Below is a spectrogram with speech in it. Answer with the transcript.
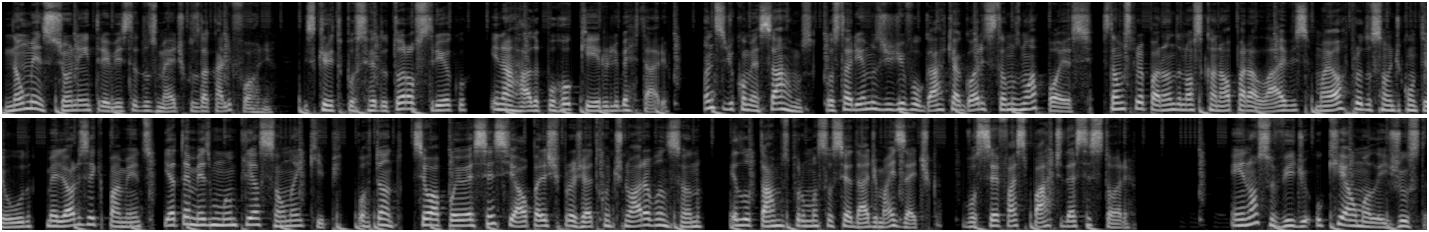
não mencione a entrevista dos médicos da Califórnia, escrito por sedutor austríaco e narrado por roqueiro libertário. Antes de começarmos, gostaríamos de divulgar que agora estamos no Apoia-se. Estamos preparando nosso canal para lives, maior produção de conteúdo, melhores equipamentos e até mesmo uma ampliação na equipe. Portanto, seu apoio é essencial para este projeto continuar avançando e lutarmos por uma sociedade mais ética. Você faz parte dessa história. Em nosso vídeo O que é uma lei justa,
